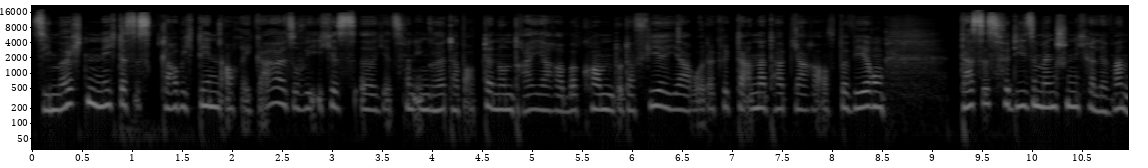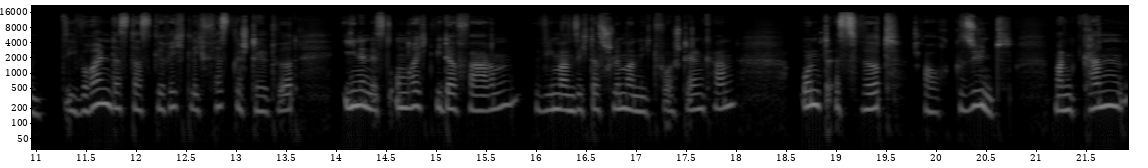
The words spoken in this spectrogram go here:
Sie möchten nicht, das ist, glaube ich, denen auch egal, so wie ich es äh, jetzt von Ihnen gehört habe, ob der nun drei Jahre bekommt oder vier Jahre oder kriegt er anderthalb Jahre auf Bewährung. Das ist für diese Menschen nicht relevant. Sie wollen, dass das gerichtlich festgestellt wird. Ihnen ist Unrecht widerfahren, wie man sich das schlimmer nicht vorstellen kann. Und es wird auch gesühnt. Man kann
